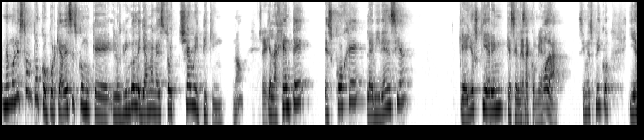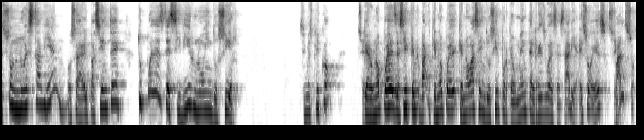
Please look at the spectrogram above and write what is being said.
me, molesta un poco porque a veces como que los gringos le llaman a esto cherry picking, ¿no? Que la gente escoge la evidencia que ellos quieren que se les acomoda. ¿Sí me explico? Y eso no está bien. O sea, el paciente, tú puedes decidir no inducir. ¿Sí me explico? Pero no puedes decir que, que, no puede, que no vas a inducir porque aumenta el riesgo de cesárea. Eso es falso.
